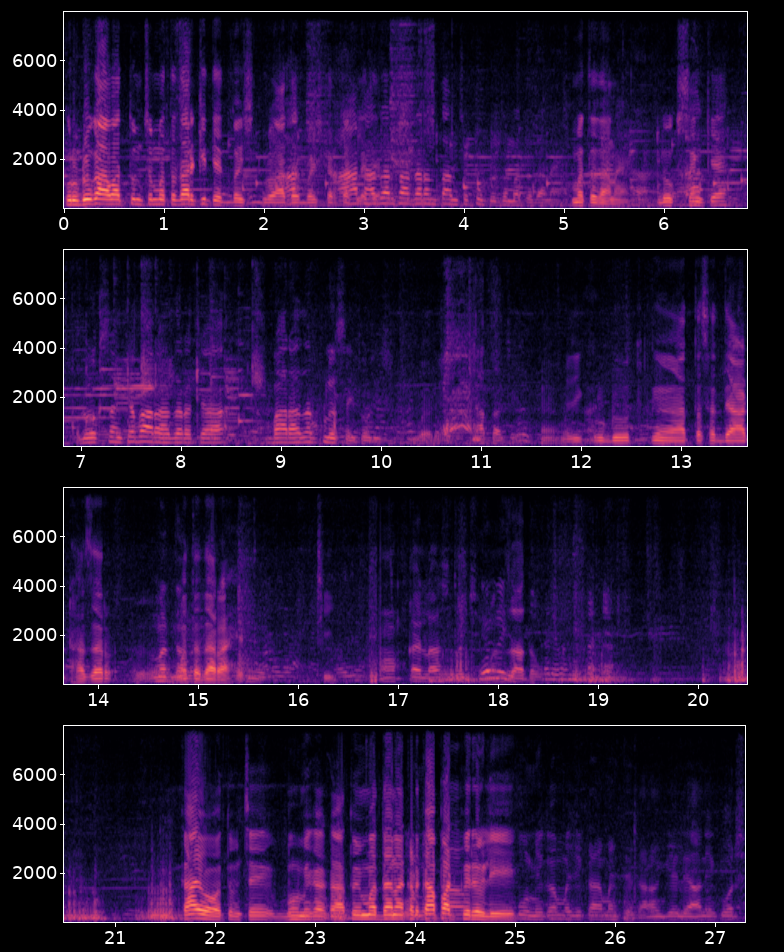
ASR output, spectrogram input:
कुर्डू गावात तुमचं मतदार किती आहेत बहिष्कार आता बहिष्कार आठ टाकले हजार साधारणतः आमचं कुटुंबचं मतदान आहे. मतदान आहे. लोकसंख्या? लोकसंख्या बारा हजाराच्या बारा हजार प्लस आहे थोडीशी. बरं. आताची. हा, म्हणजे कुर्डूत अ, आता सध्या आठ हजार अ, मतदार. मतदार आहेत. ठीक. कैलास लक्ष्मण जाधव. काय हो तुमचे भूमिका का? तुम्ही मतदानाकडे का पाठ फिरवली भूमिका म्हणजे काय माहिती आहे का? गेले अनेक वर्ष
